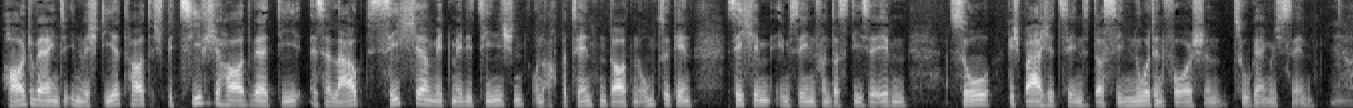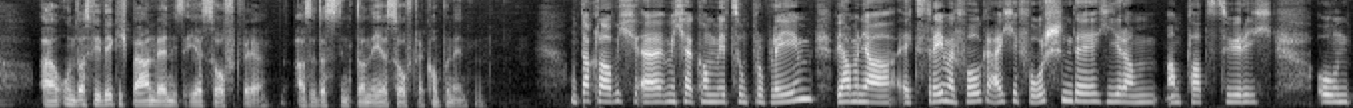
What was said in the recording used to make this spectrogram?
Hardware investiert hat, spezifische Hardware, die es erlaubt, sicher mit medizinischen und auch Patientendaten umzugehen, sicher im, im Sinn von, dass diese eben so gespeichert sind, dass sie nur den Forschern zugänglich sind. Ja. Äh, und was wir wirklich bauen werden, ist eher Software. Also das sind dann eher Softwarekomponenten. Und da glaube ich, äh, Michael, kommen wir zum Problem. Wir haben ja extrem erfolgreiche Forschende hier am, am Platz Zürich. Und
